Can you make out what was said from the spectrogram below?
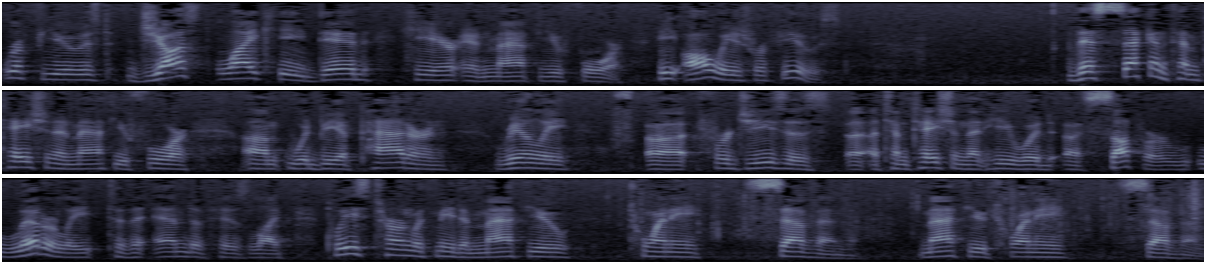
refused, just like he did here in Matthew 4. He always refused. This second temptation in Matthew 4 um, would be a pattern, really, uh, for Jesus, uh, a temptation that he would uh, suffer literally to the end of his life. Please turn with me to Matthew 27. Matthew 27.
